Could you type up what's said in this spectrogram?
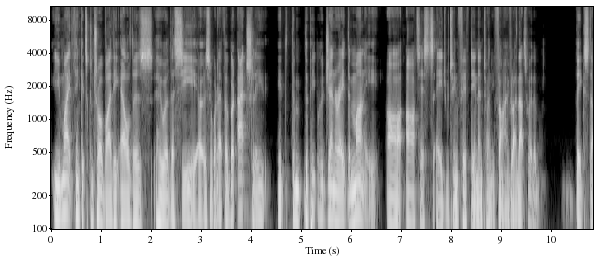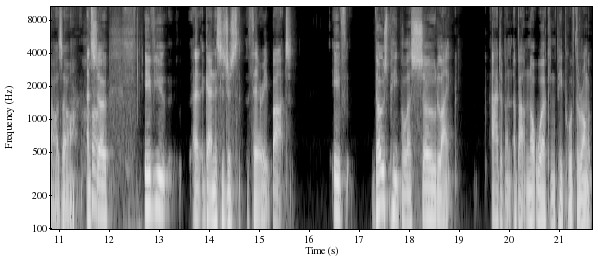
you might think it's controlled by the elders who are the CEOs or whatever, but actually, it, the, the people who generate the money are artists aged between 15 and 25. Like that's where the big stars are. And huh. so, if you, again, this is just theory, but if those people are so like adamant about not working with people with the wrong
